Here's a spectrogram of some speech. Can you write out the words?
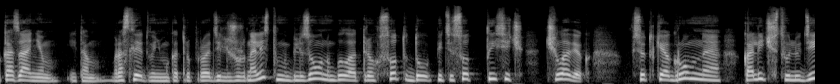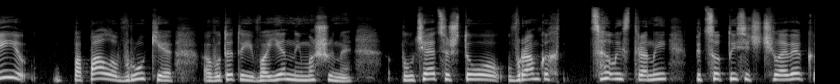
показаниям и там расследованиям, которые проводили журналисты, мобилизовано было от 300 до 500 тысяч человек все-таки огромное количество людей попало в руки а, вот этой военной машины. Получается, что в рамках целой страны 500 тысяч человек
